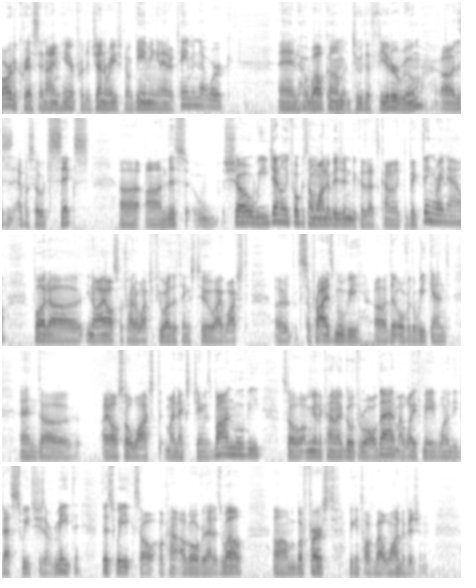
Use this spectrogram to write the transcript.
Spartacris, and I'm here for the Generational Gaming and Entertainment Network. And welcome to the Theater Room. Uh, this is episode six. Uh, on this show, we generally focus on WandaVision because that's kind of like the big thing right now. But, uh, you know, I also try to watch a few other things too. I watched a surprise movie uh, the, over the weekend, and uh, I also watched my next James Bond movie, so I'm gonna kind of go through all that. My wife made one of the best sweets she's ever made th- this week, so I'll kind I'll go over that as well. Um, but first, we can talk about Wandavision.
